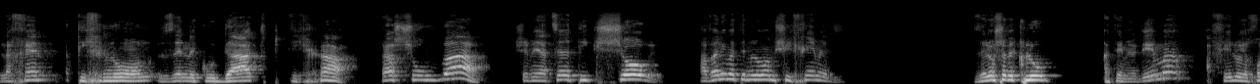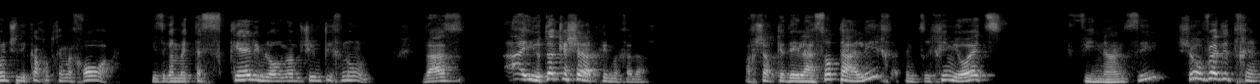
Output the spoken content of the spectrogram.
לכן תכנון זה נקודת פתיחה חשובה שמייצרת תקשורת, אבל אם אתם לא ממשיכים את זה, זה לא שווה כלום. אתם יודעים מה? אפילו יכול להיות שזה ייקח אתכם אחורה, כי זה גם מתסכל אם לא ממשיכים תכנון, ואז אה, יותר קשה להתחיל מחדש. עכשיו, כדי לעשות תהליך, אתם צריכים יועץ פיננסי שעובד איתכם.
